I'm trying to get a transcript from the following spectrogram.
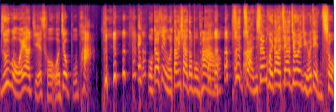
如果我要结仇，我就不怕。哎、欸，我告诉你，我当下都不怕哦，是转身回到家就会有点错。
